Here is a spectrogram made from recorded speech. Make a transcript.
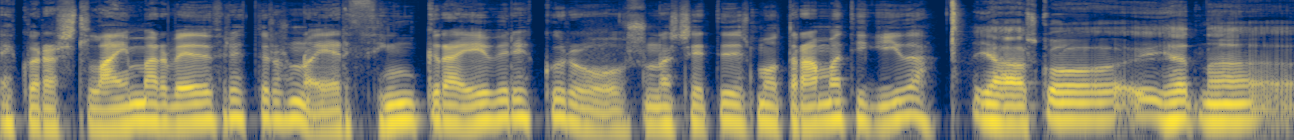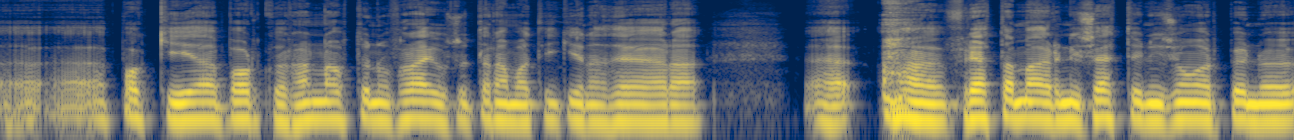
einhverja slæmar veðurfréttir og svona, er þingra yfir ykkur og svona setið þið smá dramatík í það? Já, sko, hérna, Boggi eða Borgur, hann áttu nú frægustu dramatíkina þegar að uh, fréttamaðurinn í settinu í sjónvarpinu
